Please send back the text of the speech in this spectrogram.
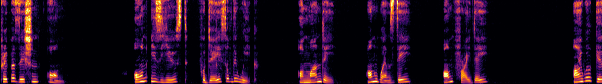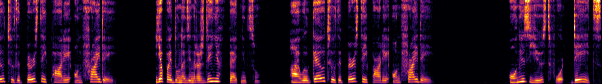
Preposition on. On is used for days of the week. On Monday, on Wednesday, on Friday, I will go to the birthday party on Friday. Я пойду на день рождения в пятницу. I will go to the birthday party on Friday. On is used for dates.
